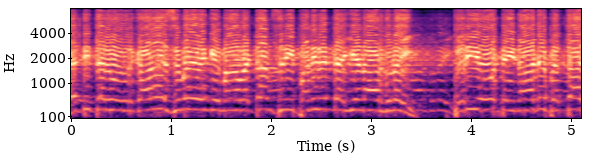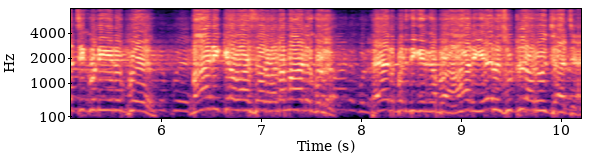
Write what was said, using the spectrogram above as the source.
கட்டித்தருவதற்காக சிவகங்கை மாவட்டம் ஸ்ரீ பனிரெண்டு ஐயனார் துணை பெரிய ஓட்டை நாடு பெத்தாச்சி குடியிருப்பு மாணிக்கவாசர் வடமாடு குழு. தயார்படுத்திக்கிறப்ப ஆறு ஏழு சுற்று அறிவிச்சாச்சு.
